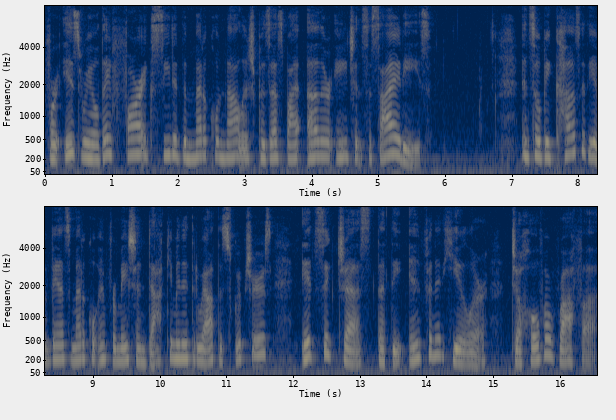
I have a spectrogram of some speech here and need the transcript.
for Israel, they far exceeded the medical knowledge possessed by other ancient societies. And so, because of the advanced medical information documented throughout the scriptures, it suggests that the infinite healer Jehovah Rapha,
